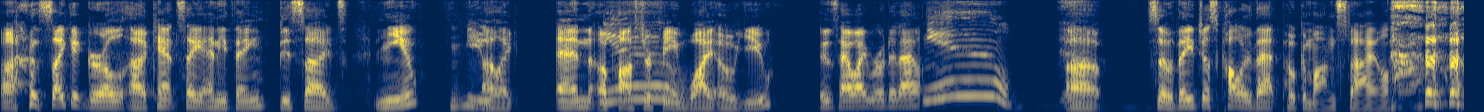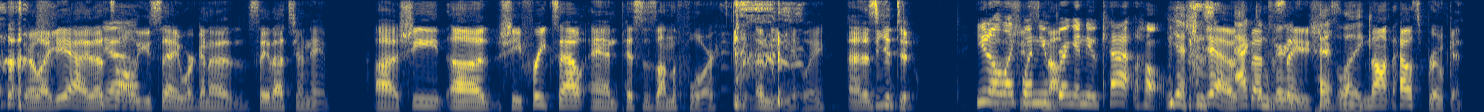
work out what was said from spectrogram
uh, psychic girl uh, can't say anything besides new, Mew. uh, like N apostrophe Y O U is how I wrote it out. Ew. So they just call her that Pokemon style. They're like, yeah, that's Yeah. all you say. We're gonna say that's your name. Uh, she uh, she freaks out and pisses on the floor immediately. As you do. You know, Uh, like when she's you not- bring a new cat home. Yeah, she's yeah, I was acting about to very say pet she's like. not housebroken.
